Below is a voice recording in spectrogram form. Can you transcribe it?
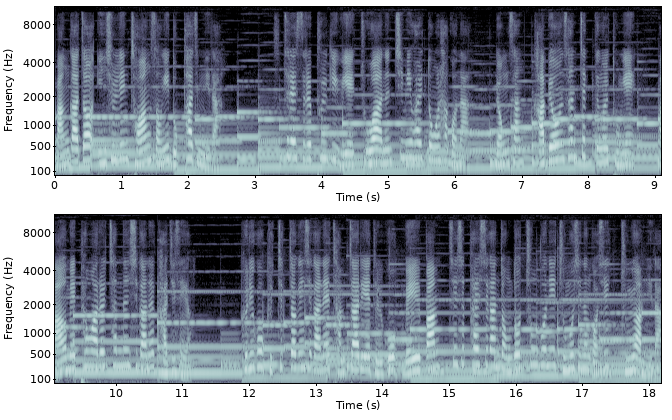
망가져 인슐린 저항성이 높아집니다. 스트레스를 풀기 위해 좋아하는 취미 활동을 하거나 명상, 가벼운 산책 등을 통해 마음의 평화를 찾는 시간을 가지세요. 그리고 규칙적인 시간에 잠자리에 들고 매일 밤 78시간 정도 충분히 주무시는 것이 중요합니다.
